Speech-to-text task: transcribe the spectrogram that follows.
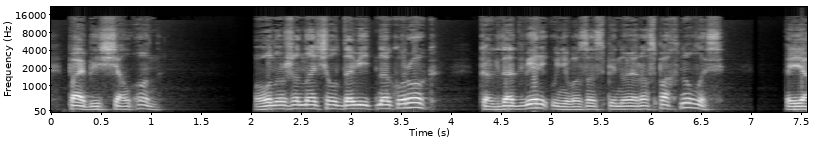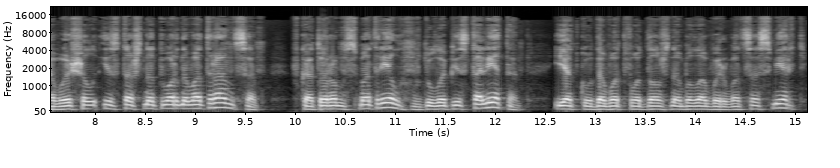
— пообещал он. Он уже начал давить на курок, когда дверь у него за спиной распахнулась. Я вышел из тошнотворного транса, в котором смотрел в дуло пистолета, и откуда вот-вот должна была вырваться смерть.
